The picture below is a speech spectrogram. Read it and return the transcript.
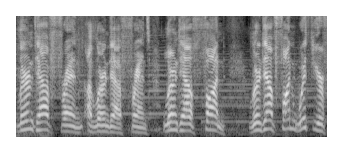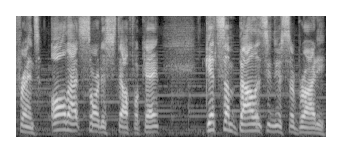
learn to have friends, uh, learn to have friends, learn to have fun, learn to have fun with your friends, all that sort of stuff, okay? Get some balance in your sobriety.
